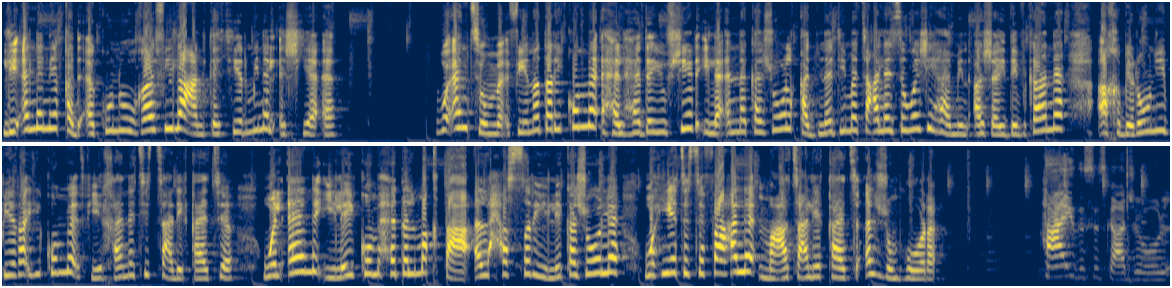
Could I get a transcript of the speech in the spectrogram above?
لأنني قد أكون غافلة عن كثير من الأشياء. وأنتم في نظركم هل هذا يشير إلى أن كاجول قد ندمت على زواجها من أجاي ديفغان؟ أخبروني برأيكم في خانة التعليقات. والآن إليكم هذا المقطع الحصري لكاجول وهي تتفاعل مع تعليقات الجمهور. Hi, this is Kajol,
